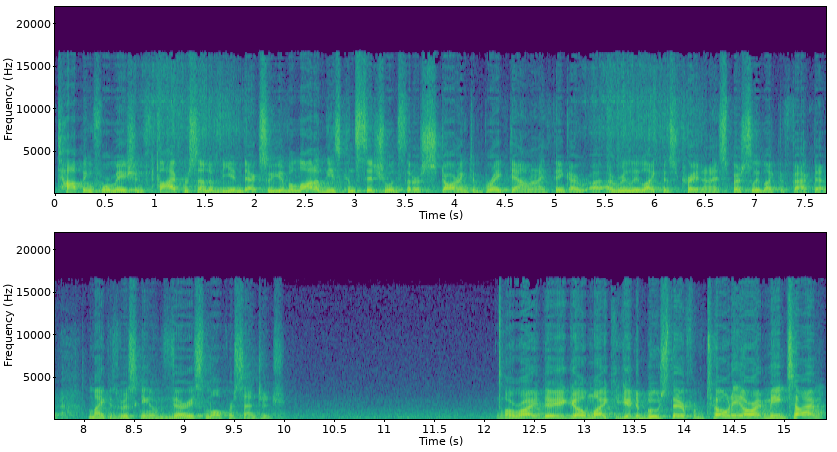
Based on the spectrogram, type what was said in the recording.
topping formation, 5% of the index. So you have a lot of these constituents that are starting to break down, and I think I, I really like this trade, and I especially like the fact that Mike is risking a very small percentage. All right, there you go, Mike. You're getting a boost there from Tony. All right, meantime,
